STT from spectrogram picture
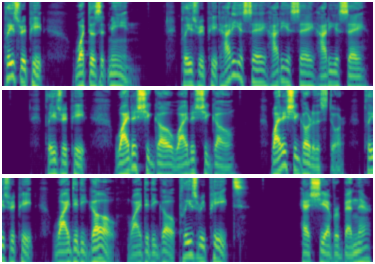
Please repeat. What does it mean? Please repeat. How do you say? How do you say? How do you say? Please repeat. Why does she go? Why does she go? Why does she go to the store? Please repeat. Why did he go? Why did he go? Please repeat. Has she ever been there?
